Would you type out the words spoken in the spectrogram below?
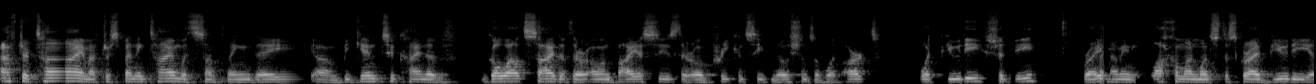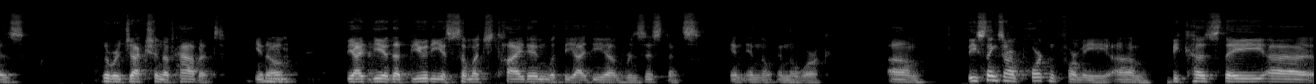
after time after spending time with something they um, begin to kind of go outside of their own biases their own preconceived notions of what art what beauty should be right? I mean, Lachenmann once described beauty as the rejection of habit, you know, Mhm. the idea that beauty is so much tied in with the idea of resistance in, in, the, in the work. Um, these things are important for me um, because they, uh,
